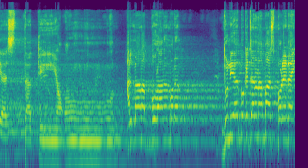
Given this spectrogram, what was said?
ইয়াস্তাতিউন। আল্লাহ রাব্বুল আলামিন বলেন, দুনিয়ার বুকে যারা নামাজ পড়ে নাই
